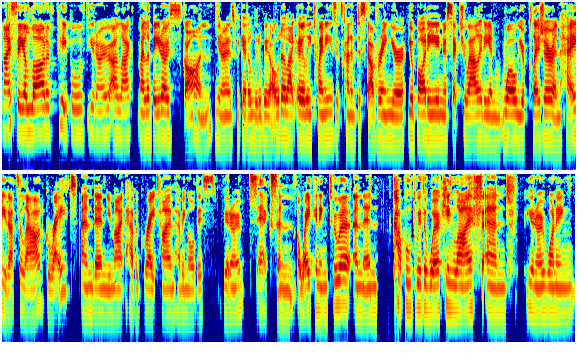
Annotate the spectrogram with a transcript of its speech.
And I see a lot of people, you know, are like, my libido's gone, you know, as we get a little bit older, like early 20s, it's kind of discovering your, your body and your sexuality and whoa, your pleasure. And hey, that's allowed. Great. And then you might have a great time having all this, you know, sex and awakening to it. And then coupled with a working life and you know wanting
